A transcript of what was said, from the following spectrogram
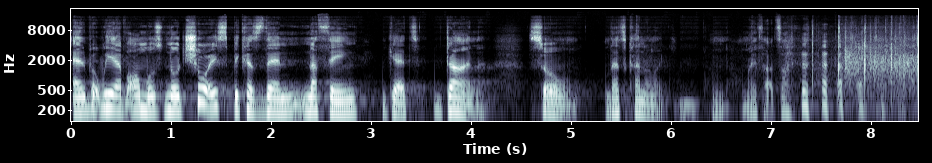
And but we have almost no choice because then nothing gets done. So that's kind of like my thoughts on it.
